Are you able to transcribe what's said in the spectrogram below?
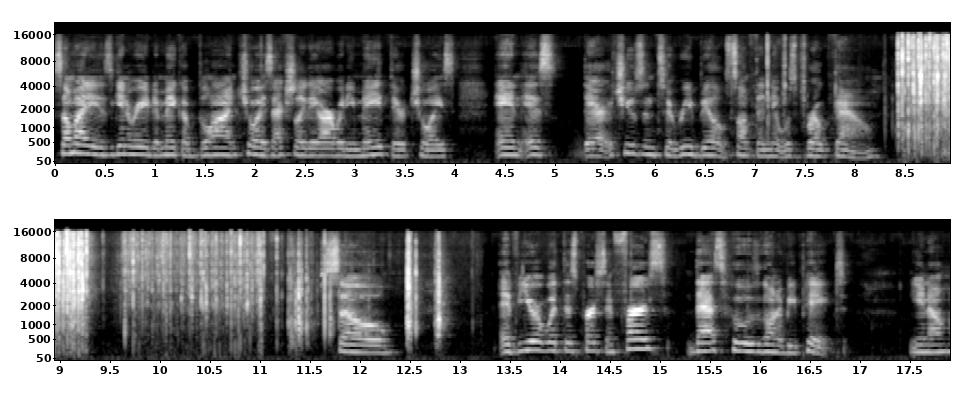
somebody is getting ready to make a blind choice. Actually, they already made their choice. And it's they're choosing to rebuild something that was broke down. So if you're with this person first, that's who's going to be picked, you know?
